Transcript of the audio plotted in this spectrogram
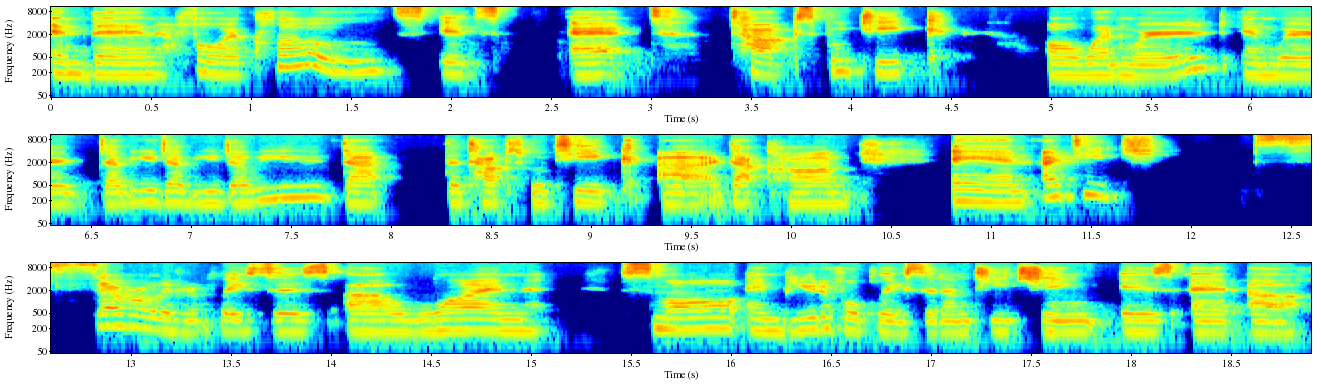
And then for clothes, it's at Tops Boutique, all one word. And we're www.thetopsboutique.com. And I teach several different places. Uh, one small and beautiful place that I'm teaching is at a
